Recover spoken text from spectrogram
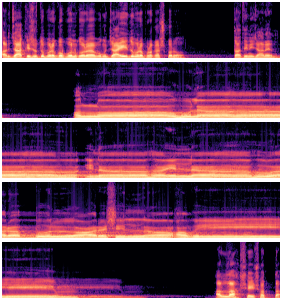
আর যা কিছু তোমরা গোপন করো এবং যাই তোমরা প্রকাশ করো তা তিনি জানেন الله لا إله إلا هو رب العرش العظيم আল্লাহ সেই সত্তা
